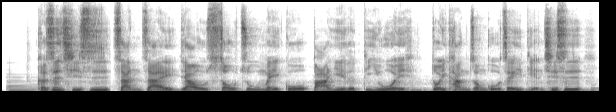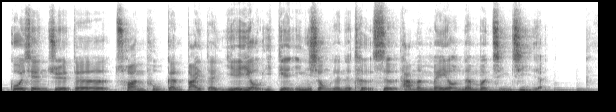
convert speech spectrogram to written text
可是，其实站在要守住美国霸业的地位、对抗中国这一点，其实郭先觉得川普跟拜登也有一点英雄人的特色，他们没有那么经纪人。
